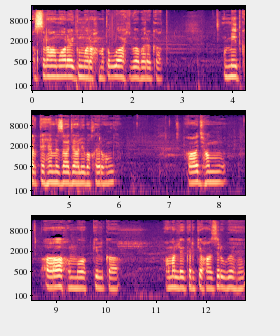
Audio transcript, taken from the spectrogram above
असलकम वरहमतुल्लाहि वबरकatuh उम्मीद करते हैं मिजाज आल बखैर होंगे। आज हम आह मवक्किल का अमल लेकर के हाज़िर हुए हैं।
